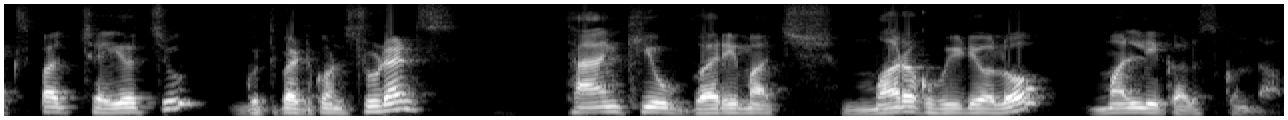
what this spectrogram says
ఎక్స్పెక్ట్ చేయొచ్చు. గుర్తుపెట్టుకోండి students. Thank you very much. మరొక వీడియోలో మళ్ళీ కలుసుకుందాం.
